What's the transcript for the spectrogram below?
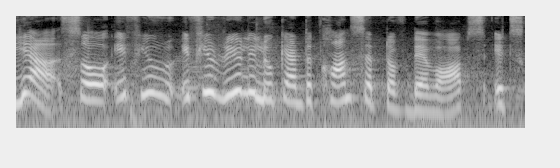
Yeah, so if you if you really look at the concept of DevOps, it's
